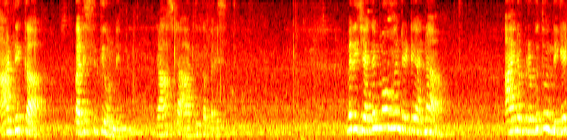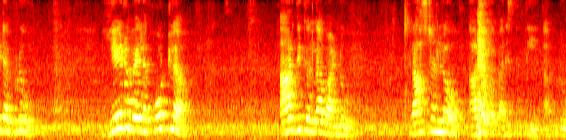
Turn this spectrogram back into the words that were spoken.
ఆర్థిక పరిస్థితి ఉండింది రాష్ట్ర ఆర్థిక పరిస్థితి. మరి జగన్మోహన్ రెడ్డి అన్న ఆయన ప్రభుత్వం దిగేటప్పుడు ఏడు వేల కోట్ల ఆర్థికంగా వాళ్ళు రాష్ట్రంలో ఆర్థిక పరిస్థితి అప్పుడు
